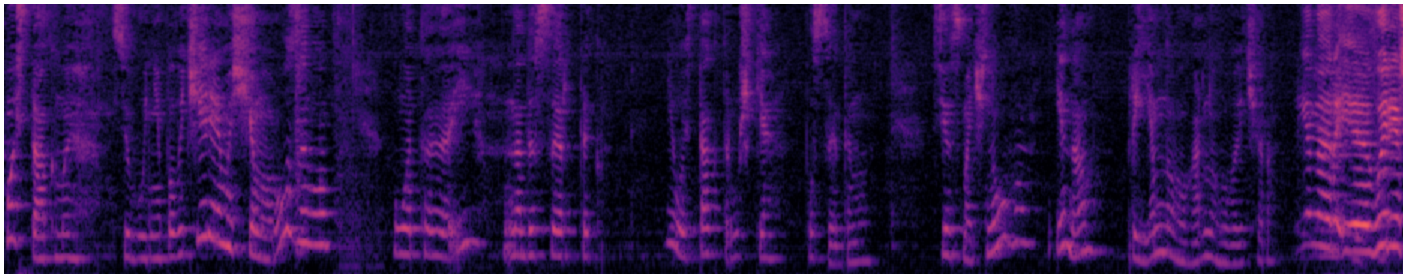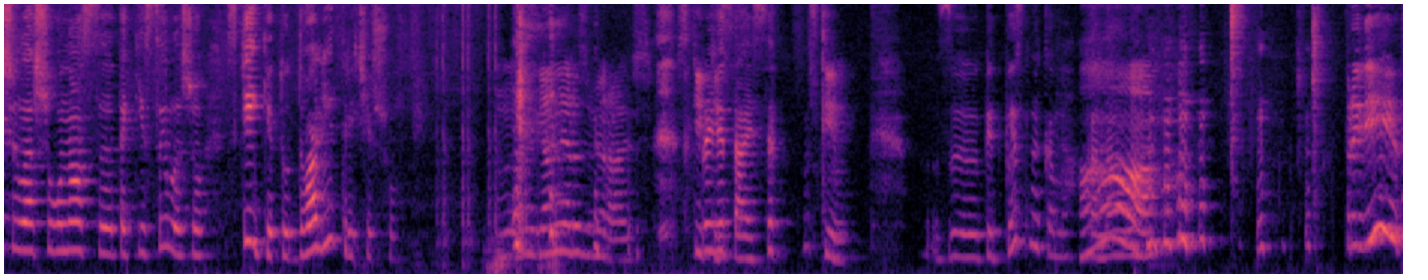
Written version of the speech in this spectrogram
ось так ми сьогодні повечеряємо, ще морозиво. От, е, і на десертик. І ось так трошки посидимо. Всім смачного і нам приємного, гарного вечора. Я е, вирішила, що у нас е, такі сили, що скільки тут? 2 літри чи що? Ну, я не розбираюсь. Скільки? Привітайся З ким? з підписниками каналу. Привіт!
